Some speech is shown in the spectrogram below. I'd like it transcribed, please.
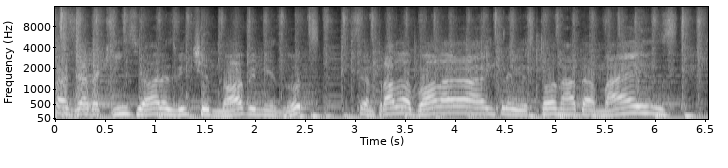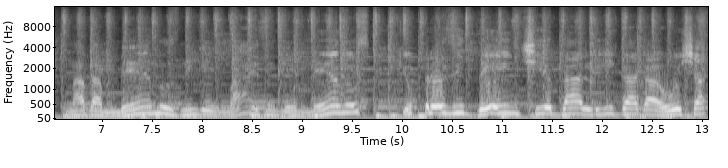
Rapaziada, 15 horas 29 minutos. Central da Bola entrevistou nada mais, nada menos, ninguém mais, ninguém menos que o presidente da Liga Gaúcha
